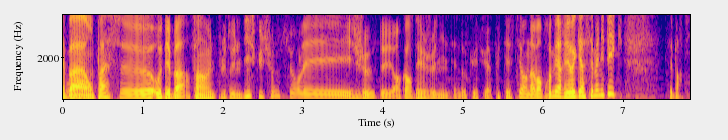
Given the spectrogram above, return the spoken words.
Eh ben, on passe euh, au débat, enfin une- plutôt une discussion sur les jeux, de- encore des jeux Nintendo que tu as pu tester en avant-première. Ryoga, c'est magnifique. C'est parti.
